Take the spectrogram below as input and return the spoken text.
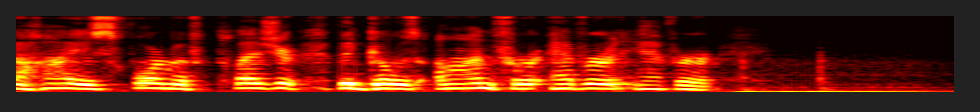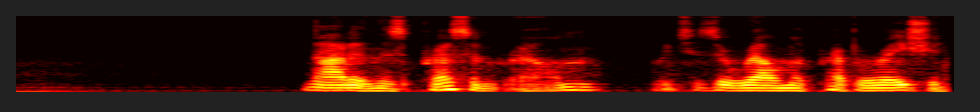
the highest form of pleasure that goes on forever and ever. Not in this present realm, which is a realm of preparation.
